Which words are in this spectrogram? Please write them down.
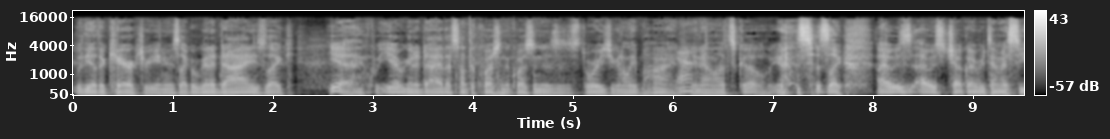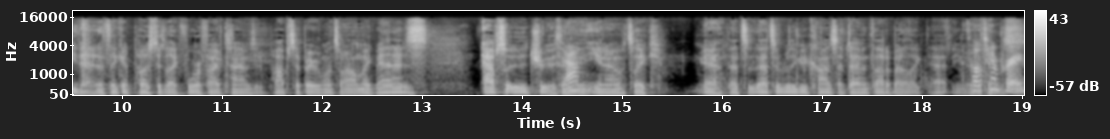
with the other character, you know, he's like, "We're gonna die." He's like, "Yeah, yeah, we're gonna die." That's not the question. The question is the stories you're gonna leave behind. Yeah. You know, let's go. You know, it's just like I always I always chuckle every time I see that, and I think I posted it like four or five times. and It pops up every once in a while. I'm like, man, that is absolutely the truth. Yeah. I mean, you know, it's like. Yeah, that's a, that's a really good concept. I haven't thought about it like that. You know, all temporary.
